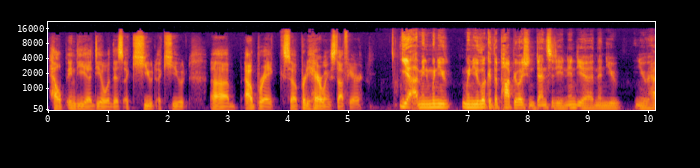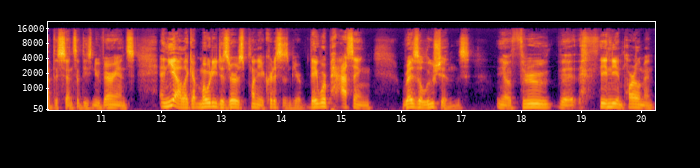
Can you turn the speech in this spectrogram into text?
help India deal with this acute, acute uh, outbreak. So pretty harrowing stuff here. Yeah. I mean, when you, when you look at the population density in India and then you you have the sense of these new variants. And yeah, like uh, Modi deserves plenty of criticism here. They were passing resolutions, you know, through the, the Indian parliament,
